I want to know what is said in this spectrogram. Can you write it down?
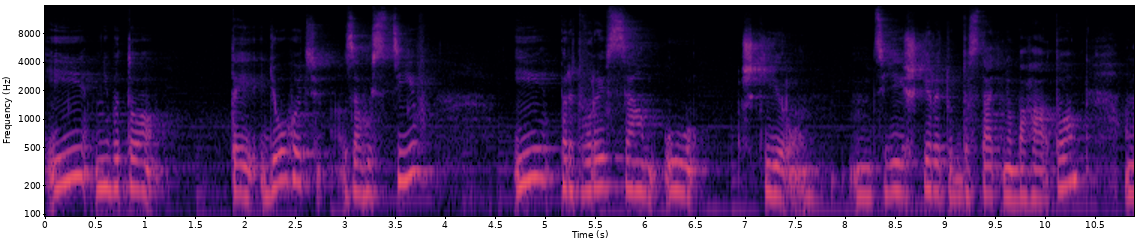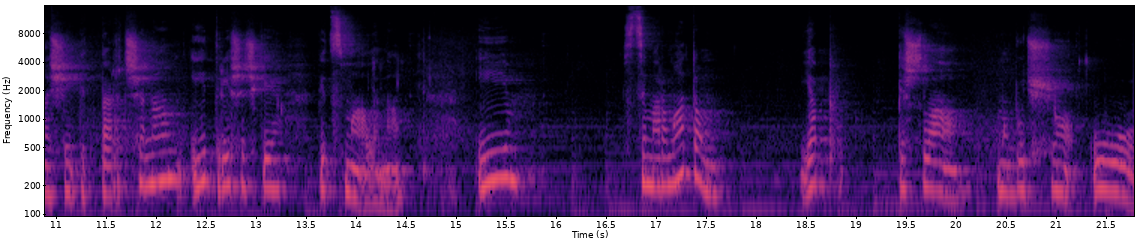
і нібито той дьоготь загустів і перетворився у шкіру. Цієї шкіри тут достатньо багато, вона ще й підперчена і трішечки підсмалена. І з цим ароматом я б пішла, мабуть, що у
